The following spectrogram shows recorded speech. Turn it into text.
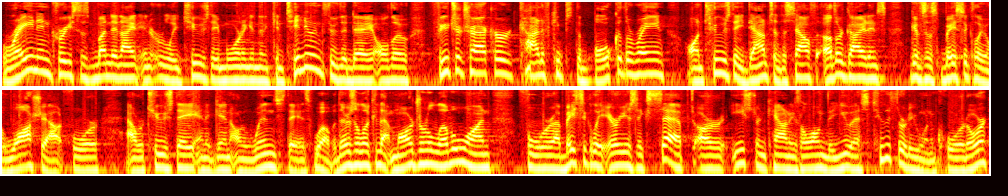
Rain increases Monday night and early Tuesday morning, and then continuing through the day, although Future Tracker kind of keeps the bulk of the rain on Tuesday down to the south. Other guidance gives us basically a washout for our Tuesday and again on Wednesday as well. But there's a look at that marginal level one for uh, basically areas except our eastern counties along the US 231 corridor.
